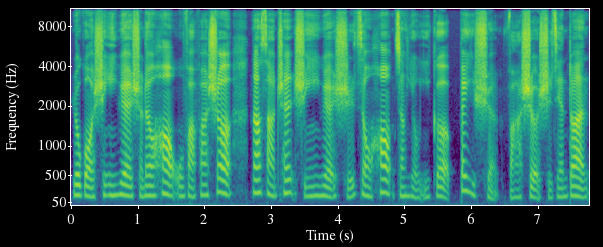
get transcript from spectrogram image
如果十一月十六号无法发射，NASA 称十一月十九号将有一个备选发射时间段。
